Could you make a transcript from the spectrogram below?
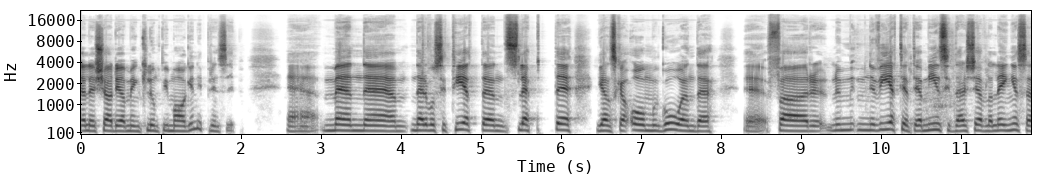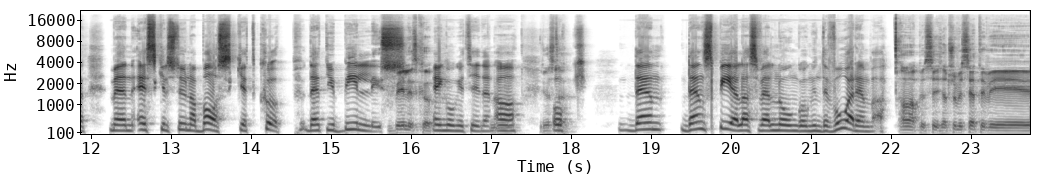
eller körde jag med en klump i magen i princip. Eh, men eh, nervositeten släppte ganska omgående. För, nu, nu vet jag inte, jag minns inte, det här är så jävla länge sedan. Men Eskilstuna Basketcup, det hette ju Billys Billys Cup. en gång i tiden. Mm, Ja, och den den spelas väl någon gång under våren va? Ja, precis. Jag tror vi sätter vi,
